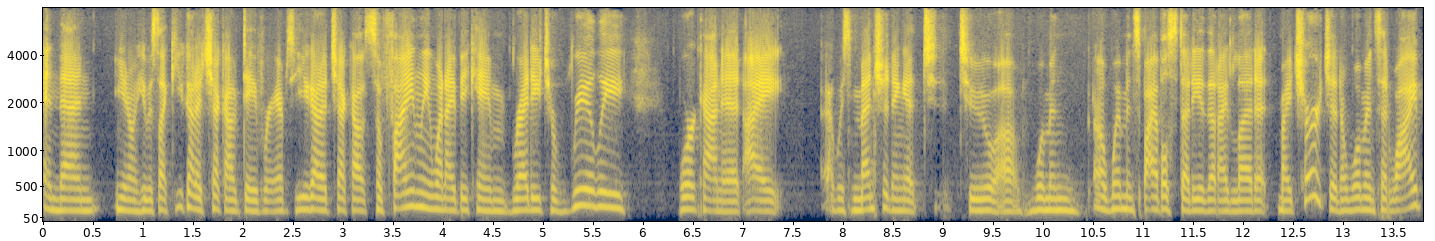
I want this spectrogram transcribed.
and then you know he was like you got to check out dave ramsey you got to check out so finally when i became ready to really work on it i i was mentioning it to, to a women a women's bible study that i led at my church and a woman said well i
